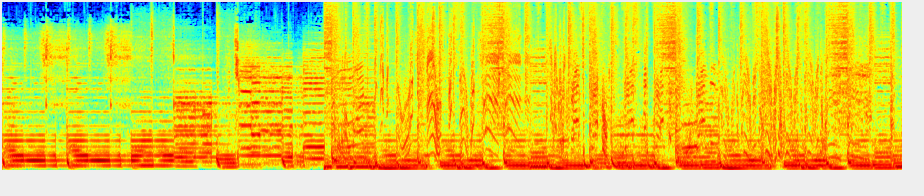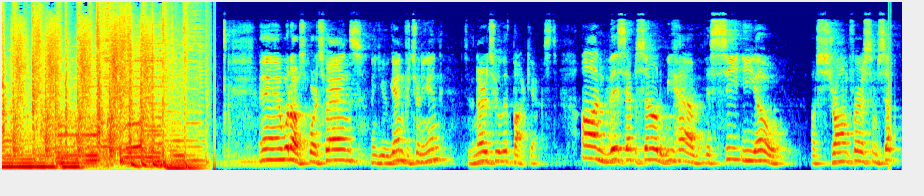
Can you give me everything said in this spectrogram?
And what up, sports fans? Thank you again for tuning in to the Nerds Who Live podcast. On this episode, we have the CEO of Strong First himself,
